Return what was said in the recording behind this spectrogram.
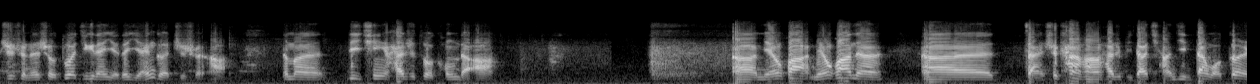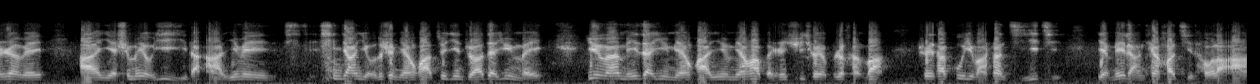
止损的时候多几个点也得严格止损啊，那么。沥青还是做空的啊，啊，棉花，棉花呢，呃，暂时看好像还是比较强劲，但我个人认为啊，也是没有意义的啊，因为新疆有的是棉花，最近主要在运煤，运完煤再运棉花，因为棉花本身需求也不是很旺，所以他故意往上挤一挤，也没两天好挤头了啊，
